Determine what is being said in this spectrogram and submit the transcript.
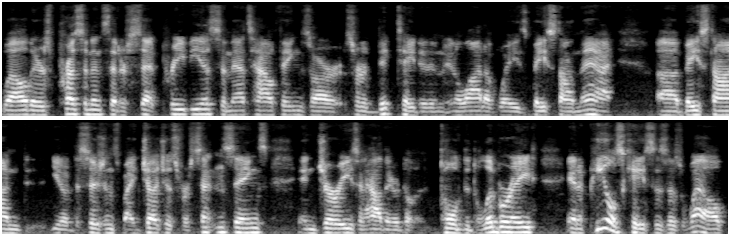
Well, there's precedents that are set previous, and that's how things are sort of dictated in, in a lot of ways based on that uh, based on you know decisions by judges for sentencings and juries and how they're de- told to deliberate and appeals cases as well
